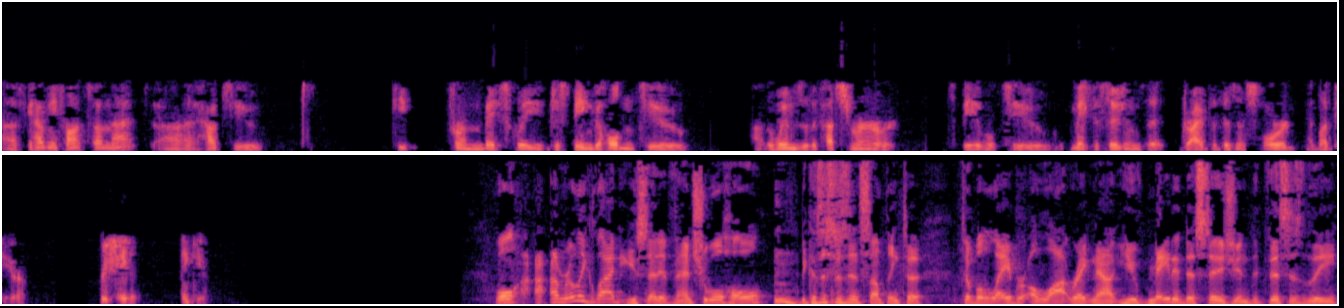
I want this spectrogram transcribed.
Uh, if you have any thoughts on that, uh, how to keep from basically just being beholden to uh, the whims of the customer or to be able to make decisions that drive the business forward, I'd love to hear. Appreciate it. Thank you. Well, I'm really glad you said eventual hole because this isn't something to, to belabor a lot right now. You've made a decision that this is the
